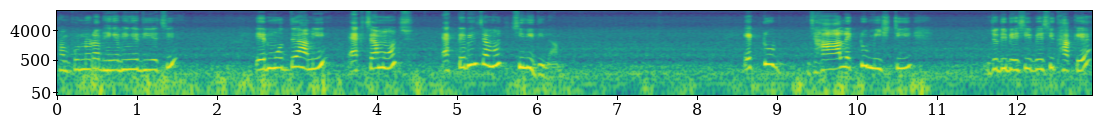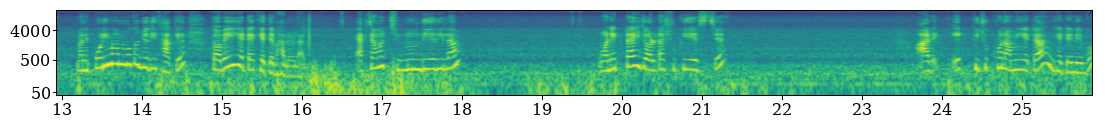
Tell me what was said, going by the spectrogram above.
সম্পূর্ণটা ভেঙে ভেঙে দিয়েছি। এর মধ্যে আমি এক চামচ, এক টেবিল চামচ চিনি দিলাম। একটু ঝাল, একটু মিষ্টি যদি বেশি বেশি থাকে মানে পরিমাণ মতো যদি থাকে, তবেই এটা খেতে ভালো লাগে। এক চামচ নুন দিয়ে দিলাম। অনেকটাই জলটা শুকিয়ে এসছে। আর এক কিছুক্ষণ আমি এটা ঘেঁটে নেব।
